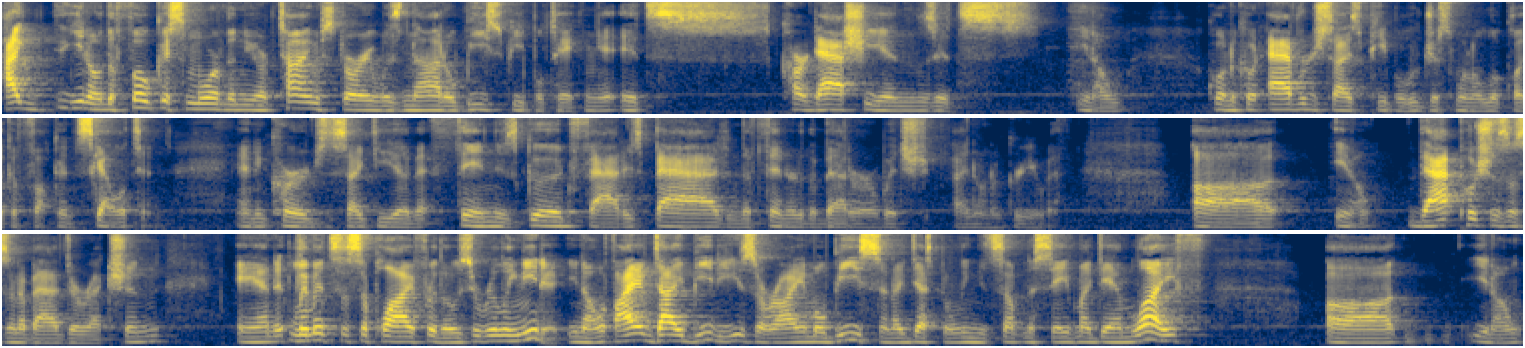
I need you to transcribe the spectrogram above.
I, you know, the focus more of the New York Times story was not obese people taking it. It's Kardashians. It's, you know, quote unquote average sized people who just want to look like a fucking skeleton and encourage this idea that thin is good, fat is bad, and the thinner the better, which I don't agree with. Uh, you know, that pushes us in a bad direction and it limits the supply for those who really need it. You know, if I have diabetes or I am obese and I desperately need something to save my damn life, uh, you know,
